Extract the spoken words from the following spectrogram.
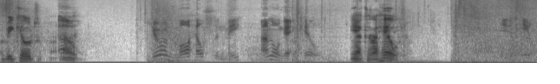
Have we killed? No. Ah. You're on more health than me. I'm the one getting killed. Yeah, because I healed. You didn't heal me.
